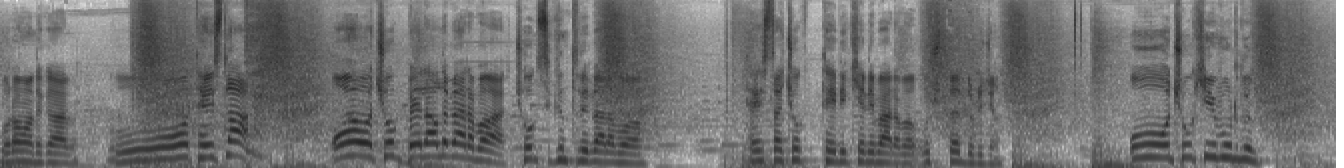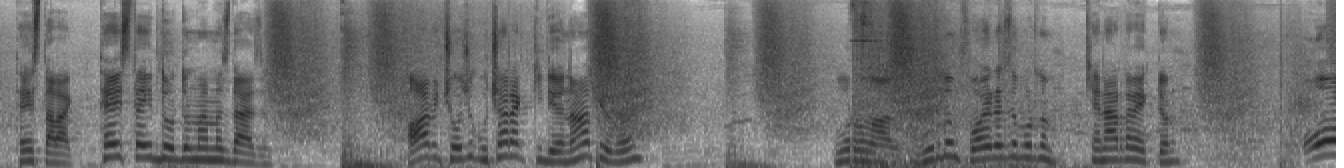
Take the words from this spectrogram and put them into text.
Vuramadık abi. Oo Tesla. Oo çok belalı bir araba. Çok sıkıntılı bir araba. Tesla çok tehlikeli bir araba. Uçta duracağım. Oo çok iyi vurdum. Tesla bak. Tesla'yı durdurmamız lazım. Abi çocuk uçarak gidiyor. Ne yapıyor bu? Vurun abi. Vurdum. Poyraz'ı vurdum. Kenarda bekliyorum. Oo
